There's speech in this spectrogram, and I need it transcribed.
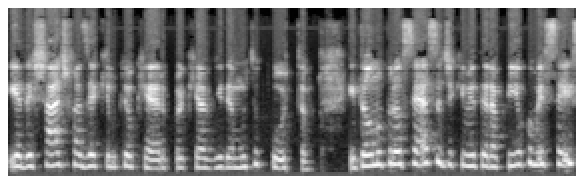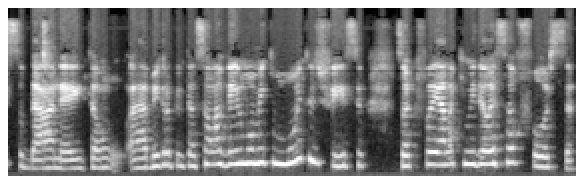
ia deixar de fazer aquilo que eu quero, porque a vida é muito curta. Então, no processo de quimioterapia, eu comecei a estudar, né? Então, a micropigmentação ela veio num momento muito difícil, só que foi ela que me deu essa força.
